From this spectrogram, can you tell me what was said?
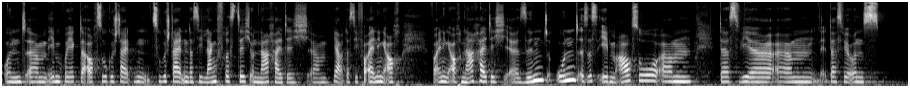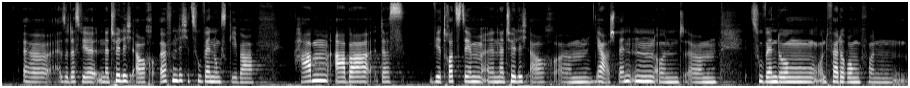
und ähm, eben Projekte auch so gestalten, zu gestalten, dass sie langfristig und nachhaltig, ähm, ja, dass sie sie vor allen Dingen auch vor allen Dingen auch nachhaltig äh, sind. Und es ist eben auch so, ähm, dass wir, ähm, dass wir uns, äh, also dass wir natürlich auch öffentliche Zuwendungsgeber haben, aber dass wir trotzdem äh, natürlich auch ähm, ja, Spenden und Zuwendungen und Förderung von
